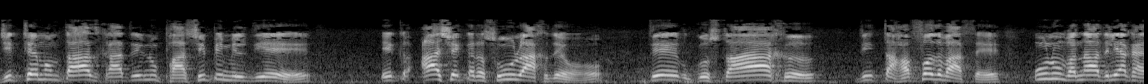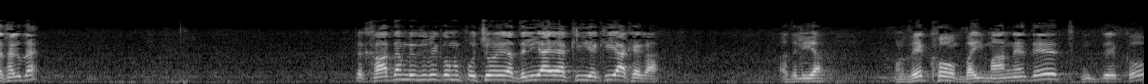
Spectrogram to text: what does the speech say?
جتھے ممتاز قادری نو پھانسی پی ملتی ہے ایک عاشق رسول آخ دے ہو تے گستاخ دی تحفظ واسطے انہوں بندہ عدلیہ کہہ سکتا ہے تو خاتم رضوی کو پوچھو یہ عدلیہ یا کی ہے کی آکھے گا عدلیہ ہوں ویکھو بئی مانے دے دیکھو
